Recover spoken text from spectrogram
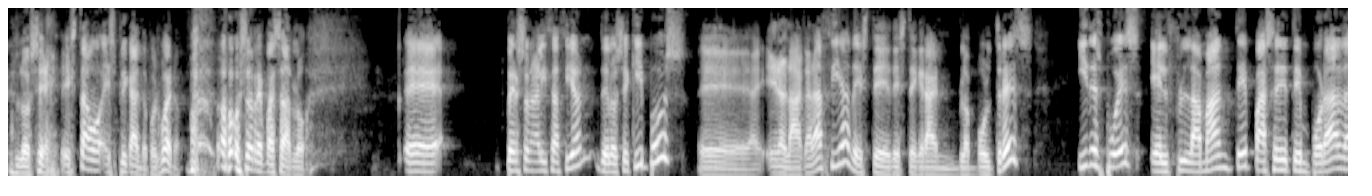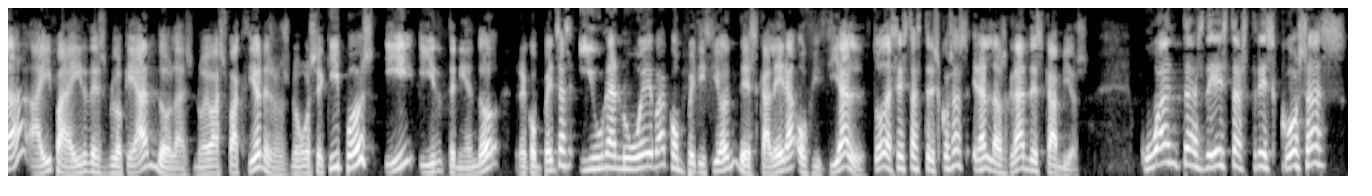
Lo sé, he estado explicando. Pues bueno, vamos a repasarlo. Eh, personalización de los equipos eh, era la gracia de este, de este gran Blood Bowl 3. Y después el flamante pase de temporada ahí para ir desbloqueando las nuevas facciones, los nuevos equipos y ir teniendo recompensas y una nueva competición de escalera oficial. Todas estas tres cosas eran los grandes cambios. ¿Cuántas de estas tres cosas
